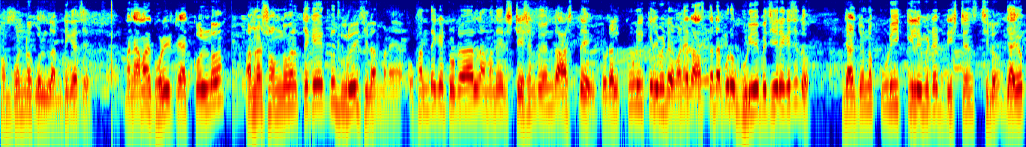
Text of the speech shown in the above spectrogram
সম্পন্ন করলাম, ঠিক আছে? মানে আমার ঘড়ি ট্র্যাক করল, আমরা সঙ্গমের থেকে একটু দূরেই ছিলাম মানে ওখান থেকে টোটাল আমাদের স্টেশন পর্যন্ত আসতে টোটাল কুড়ি কিলোমিটার মানে রাস্তাটা পুরো ঘুরিয়ে পেঁচিয়ে রেখেছি তো, যার জন্য কুড়ি কিলোমিটার ডিস্টেন্স ছিল। যাই হোক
